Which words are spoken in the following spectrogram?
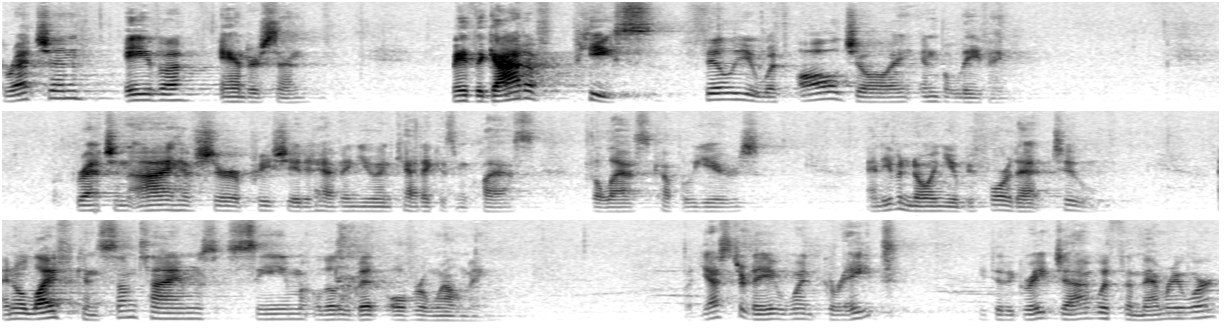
Gretchen Ava Anderson, may the God of peace fill you with all joy in believing. Gretchen, I have sure appreciated having you in catechism class the last couple years, and even knowing you before that, too. I know life can sometimes seem a little bit overwhelming, but yesterday went great. You did a great job with the memory work.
